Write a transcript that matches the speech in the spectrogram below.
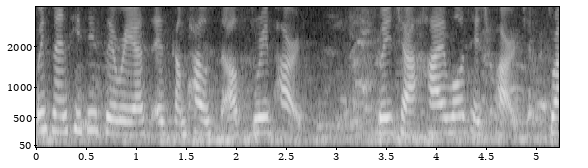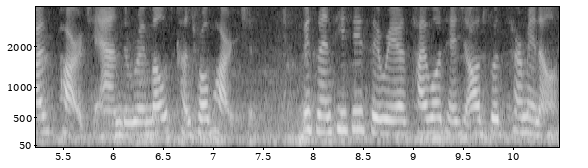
Wisman TC series is composed of three parts, which are high voltage part, drive part, and remote control part. Wisman TC series high voltage output terminal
